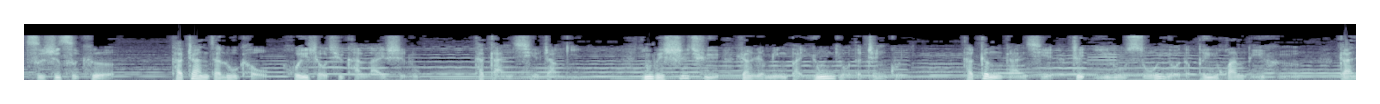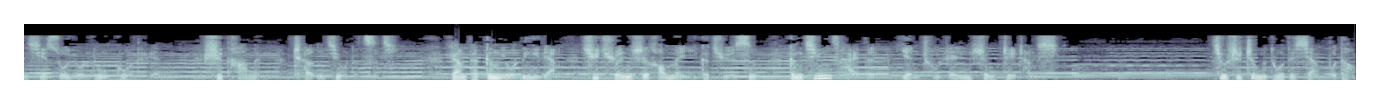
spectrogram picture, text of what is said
此时此刻，他站在路口，回首去看来时路。他感谢张毅，因为失去让人明白拥有的珍贵。他更感谢这一路所有的悲欢离合，感谢所有路过的人，是他们成就了自己。让他更有力量去诠释好每一个角色，更精彩的演出人生这场戏。就是这么多的想不到，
